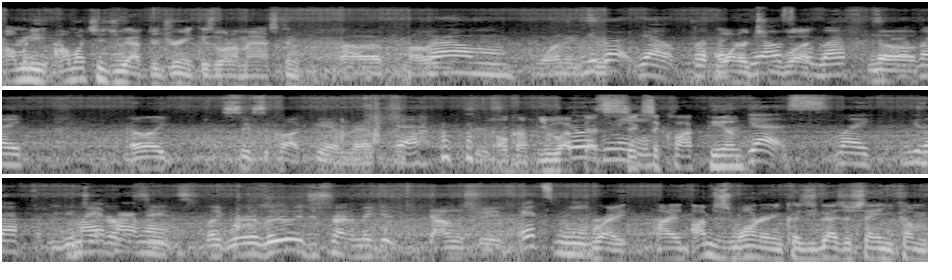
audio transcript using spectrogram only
How many? How much did you have to drink? Is what I'm asking. uh, probably from one or we two. left yeah, but like, One or we two also what? left No. at like At like six o'clock p.m., man. yeah. Okay. You left at me. six o'clock p.m. yes, like we left You can my check apartment. receipts. Like we're literally just trying to make it down the street. It's me. Right. I, I'm just wondering because you guys are saying you come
